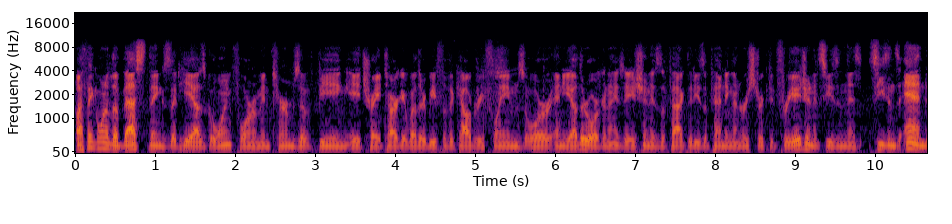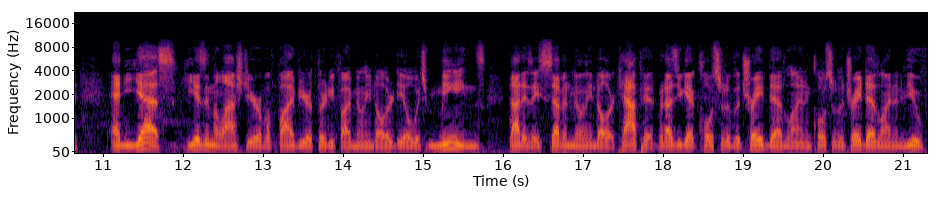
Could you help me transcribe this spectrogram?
I think one of the best things that he has going for him in terms of being a trade target, whether it be for the Calgary Flames or any other organization, is the fact that he's a pending unrestricted free agent at season season's end. And yes, he is in the last year of a five-year, $35 million deal, which means that is a $7 million cap hit. But as you get closer to the trade deadline and closer to the trade deadline, and if you've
